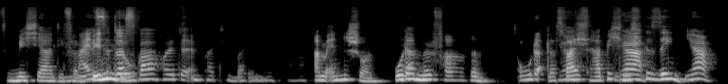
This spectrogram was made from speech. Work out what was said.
für mich ja die Meinst Verbindung du, das war heute Empathie bei dem Müllfahrer? am Ende schon. Oder Ja. Müllfahrerin. Oder Das ja, weiß, habe ich ja, nicht gesehen. Ja,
